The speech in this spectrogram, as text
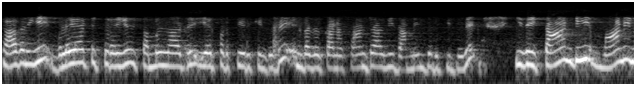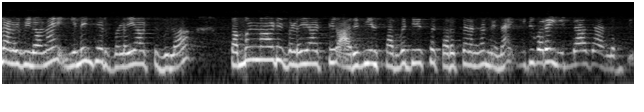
சாதனையை விளையாட்டுத் துறையில் தமிழ்நாடு ஏற்படுத்தி இருக்கின்றது என்பதற்கான சான்றாக இது அமைந்திருக்கின்றது. இதை தாண்டி மாநில அளவிலான இளைஞர் விளையாட்டு விழா தமிழ்நாடு விளையாட்டு அறிவியல் சர்வதேச கருத்தரங்கம் என இதுவரை இல்லாத அளவு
